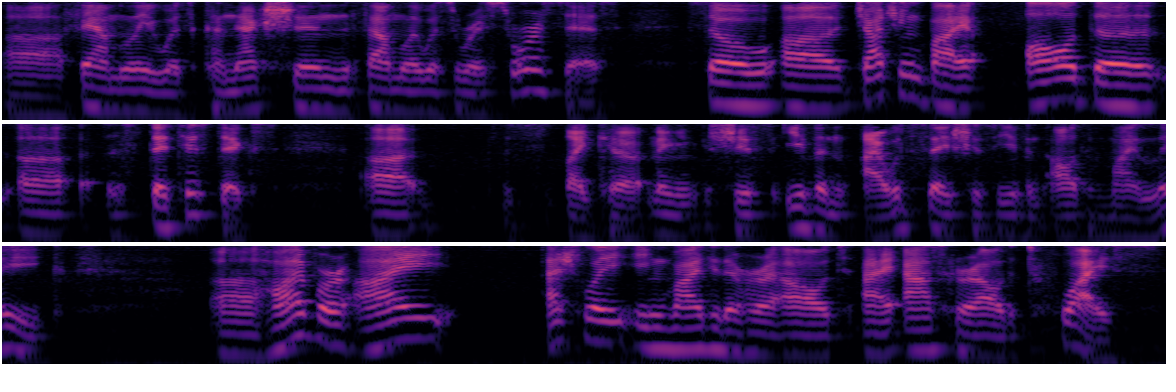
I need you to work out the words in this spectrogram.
uh, family with connection, family with resources. So, uh, judging by all the uh, statistics, uh, like uh, I mean, she's even, I would say, she's even out of my league. Uh, however, I actually invited her out. I asked her out twice.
